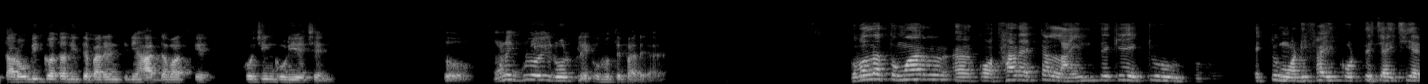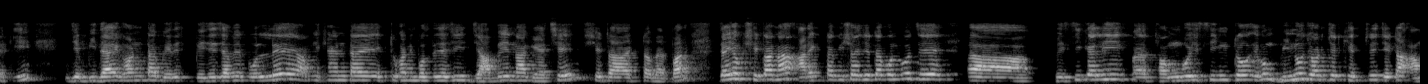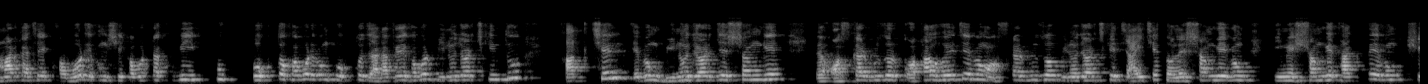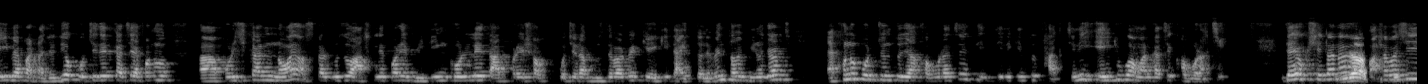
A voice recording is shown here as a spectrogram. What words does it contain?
তার অভিজ্ঞতা দিতে পারেন, তিনি হায়দ্রাবাদকে কোচিং করিয়েছেন। তো অনেকগুলোই রোল প্লে হতে পারে আর। গোপালদা, তোমার কথার একটা লাইন থেকে একটু একটু মডিফাই করতে চাইছি আর কি যে বিদায় ঘণ্টা বেজে- যাবে বললে আমি এখানটায় একটুখানি বলতে চাইছি, যাবে না গেছে সেটা একটা ব্যাপার। যাই হোক, সেটা না, আরেকটা বিষয় যেটা বলব যে বেসিক্যালি থংবই সিংটো এবং বিনো জর্জের ক্ষেত্রে যেটা আমার কাছে খবর এবং সে খবরটা খুবই খুব পোক্ত খবর এবং পোক্ত জায়গা থেকে খবর, বিনো জর্জ কিন্তু থাকছেন এবং বিনো জর্জের সঙ্গে অস্কার ব্রুজোর কথাও হয়েছে এবং অস্কার ব্রুজো বিনো জর্জকে চাইছে দলের সঙ্গে এবং টিমের সঙ্গে থাকতে এবং সেই ব্যাপারটা। যদিও কোচেদের কাছে এখনও পরিষ্কার নয় অস্কার ব্রুজো আসলে পরে মিটিং করলে তারপরে সব কোচেরা বুঝতে পারবে কে কি দায়িত্ব নেবেন। তবে বিনো জর্জ এখনও পর্যন্ত যা খবর আছে তিনি কিন্তু থাকছেনই। এইটুকু আমার কাছে খবর আছে। যাই হোক সেটা না পাশাপাশি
